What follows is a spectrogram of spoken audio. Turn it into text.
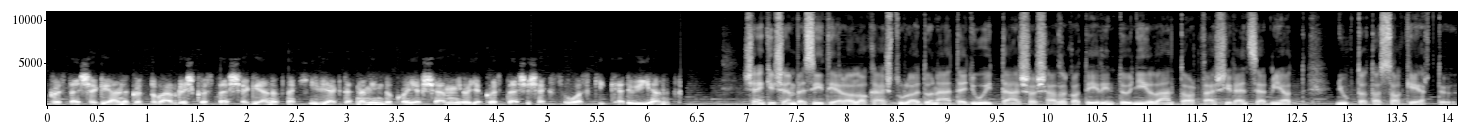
Köztársasági elnököt továbbra is köztársasági elnöknek hívják, tehát nem indokolja semmi, hogy a köztársaság szó az kikerüljön. Senki sem veszíti el a lakás tulajdonát egy új társaságokat érintő nyilvántartási rendszer miatt, nyugtat a szakértő.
